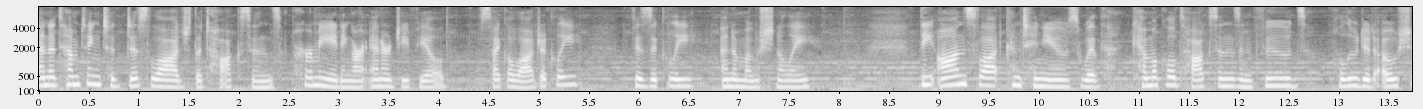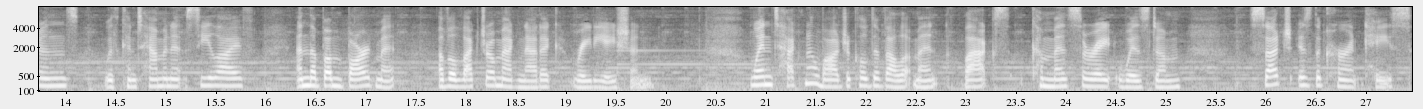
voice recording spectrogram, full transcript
and attempting to dislodge the toxins permeating our energy field psychologically, physically, and emotionally. The onslaught continues with chemical toxins in foods, polluted oceans with contaminant sea life, and the bombardment of electromagnetic radiation. When technological development lacks commensurate wisdom, such is the current case.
